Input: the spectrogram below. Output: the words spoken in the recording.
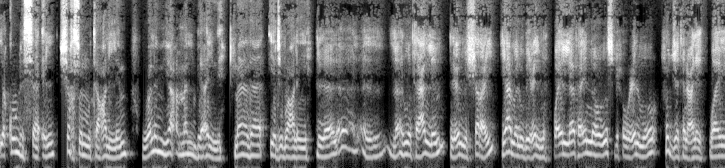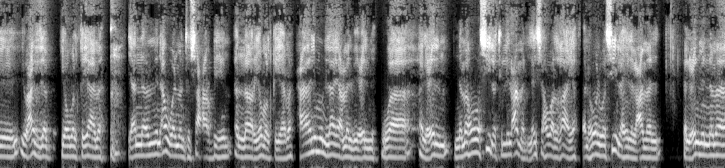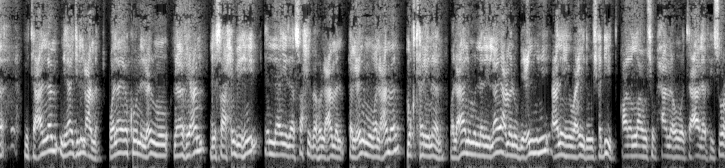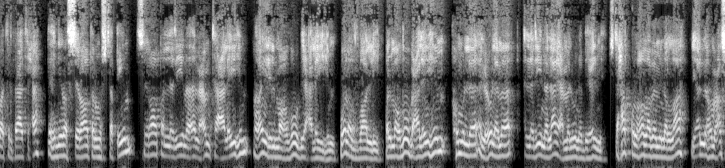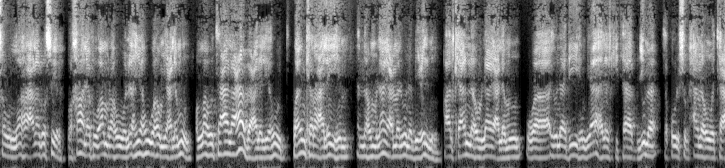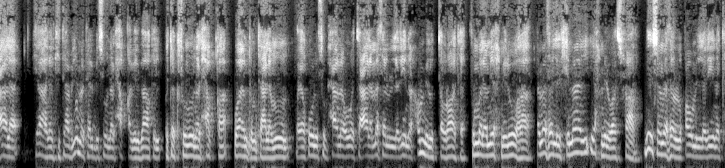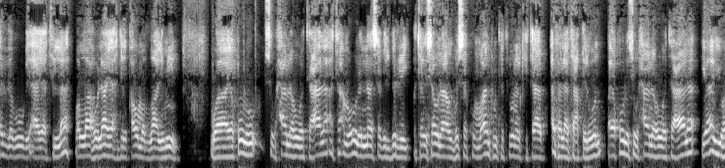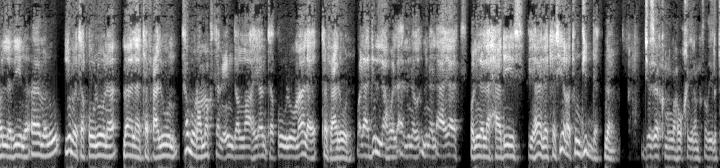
يقول السائل شخص متعلم ولم يعمل بعلمه ماذا يجب عليه؟ المتعلم العلم الشرعي يعمل بعلمه وإلا فإنه يصبح علمه حجة عليه ويعذب يوم القيامة لأن من أول من تسعر بهم النار يوم القيامة عالم لا يعمل بعلمه والعلم إنما هو وسيلة للعمل ليس هو الغاية بل هو الوسيلة إلى العمل العلم إنما يتعلم لأجل العمل ولا يكون العلم نافعا لصاحبه إلا إذا صحبه العمل. فالعلم والعمل مقترنان والعالم الذي لا يعمل بعلمه عليه وعيد شديد. قال الله سبحانه وتعالى في سورة الفاتحة اهدنا الصراط المستقيم صراط الذين أنعمت عليهم غير المغضوب عليهم ولا الضالين. والمغضوب عليهم هم العلماء الذين لا يعملون بعلمه. استحقوا الغضب من الله لأنهم عصوا الله على بصيره. وخالفوا أمره ونهيه وهم يعلمون. الله تعالى عاب على اليهود وأنكر عليهم أنهم لا يعملون بعلمه. قال كأنهم لا يعلمون ويناديهم يا أهل الكتاب لما؟ يقول سبحانه وتعالى يا أهل الكتاب لم تلبسون الحق بالباطل وتكتمون الحق وأنتم تعلمون؟ ويقول سبحانه وتعالى مثل الذين حملوا التوراة ثم لم يحملوها كمثل الحمار يحمل أسفارا بئس مثل القوم الذين كذبوا بآيات الله والله لا يهدي القوم الظالمين. ويقول سبحانه وتعالى أتأمرون الناس بالبر وتنسون أنفسكم وأنتم تتلون الكتاب أفلا تعقلون؟ ويقول سبحانه وتعالى يا أيها الذين آمنوا لم تقولون ما لا تفعلون؟ كبر مقتا عند الله أن تقولوا ما لا تفعلون. والأدلة من الآيات ومن الأحاديث في هذا كثيرة جدا. نعم. جزاكم الله خيرا فضيلة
